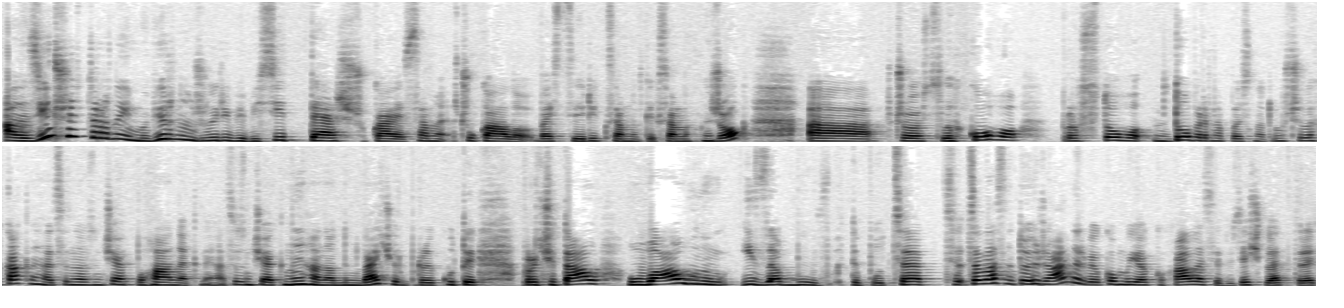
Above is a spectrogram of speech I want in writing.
але з іншої сторони, ймовірно, журі BBC теж шукає саме шукало весь цей рік саме таких самих книжок, а щось легкого. Простого добре написано, тому що легка книга це не означає погана книга, це означає книга на один вечір, про яку ти прочитав, вауну і забув. Типу, це, це, це власне той жанр, в якому я кохалася у 2023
